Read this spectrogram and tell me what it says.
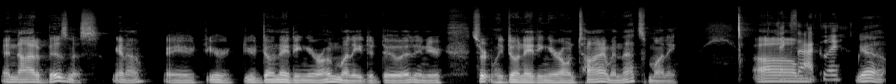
and not a business. You know, you're you're, you're donating your own money to do it, and you're certainly donating your own time, and that's money. Um, exactly. Yeah.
